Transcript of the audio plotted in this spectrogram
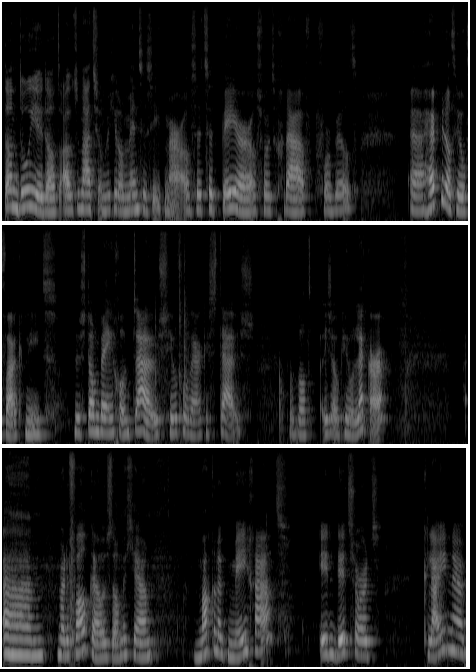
dan doe je dat automatisch omdat je dan mensen ziet. Maar als ZZP'er, als fotograaf bijvoorbeeld, uh, heb je dat heel vaak niet. Dus dan ben je gewoon thuis. Heel veel werk is thuis. Dat wat is ook heel lekker. Um, maar de valkuil is dan dat je makkelijk meegaat in dit soort kleine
